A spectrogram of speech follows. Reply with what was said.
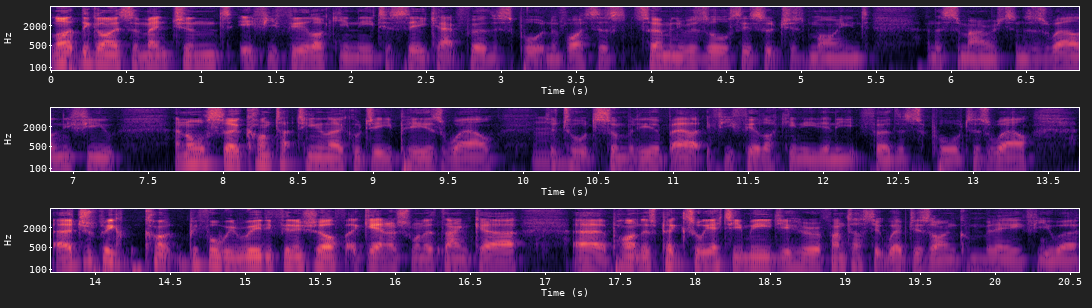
like the guys have mentioned, if you feel like you need to seek out further support and advice, there's so many resources such as Mind and the Samaritans as well. And if you and also contacting your local GP as well to talk to somebody about if you feel like you need any further support as well. Uh, just be, before we really finish off, again, I just want to thank our uh, partners Pixel Yeti Media, who are a fantastic web design company. If you uh,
